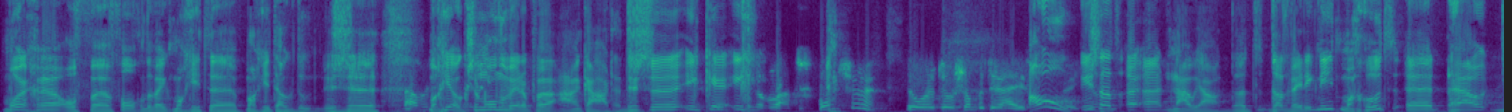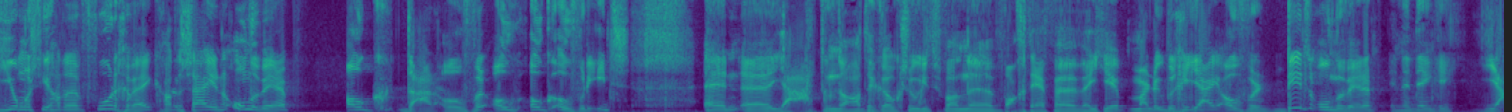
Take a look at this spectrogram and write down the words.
morgen of eh, volgende week mag je het, eh, mag je het ook doen. Dus eh, mag je ook zo'n onderwerp eh, aankaarten. Dus eh, ik, eh, ik, kunnen we laten sponsoren door, door zo'n bedrijf. Oh, is dat... nou ja, dat, dat weet ik niet. Maar goed, nou, die jongens die hadden vorige week... hadden zij een onderwerp ook daarover, ook, ook over iets. En ja, toen had ik ook zoiets van... wacht even, weet je. Maar nu begin jij over dit onderwerp. En dan denk ik, ja,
